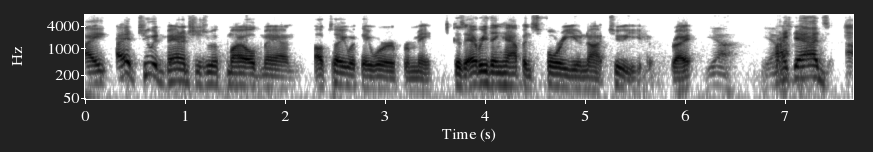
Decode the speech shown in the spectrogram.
I, I had two advantages with my old man. I'll tell you what they were for me because everything happens for you, not to you, right? Yeah. Yeah. My dad's uh,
